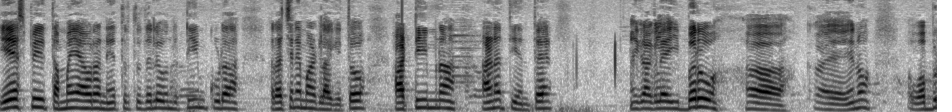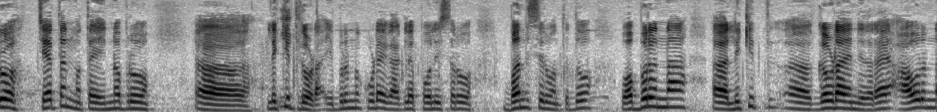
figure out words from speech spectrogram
ಎ ಎಸ್ ಪಿ ತಮ್ಮಯ್ಯ ಅವರ ನೇತೃತ್ವದಲ್ಲಿ ಒಂದು ಟೀಮ್ ಕೂಡ ರಚನೆ ಮಾಡಲಾಗಿತ್ತು. ಆ ಟೀಮ್ನ ಅಣತಿಯಂತೆ ಈಗಾಗಲೇ ಇಬ್ಬರು ಏನು ಒಬ್ಬರು ಚೇತನ್ ಮತ್ತೆ ಇನ್ನೊಬ್ರು ಆ, ಲಿಖಿತ್ ಗೌಡ. ಇಬ್ಬರನ್ನು ಕೂಡ ಈಗಾಗಲೇ ಪೊಲೀಸರು ಬಂಧಿಸಿರುವಂತದ್ದು ಒಬ್ಬರನ್ನ ಲಿಖಿತ್ ಗೌಡ ಏನಿದ್ದಾರೆ ಅವರನ್ನ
